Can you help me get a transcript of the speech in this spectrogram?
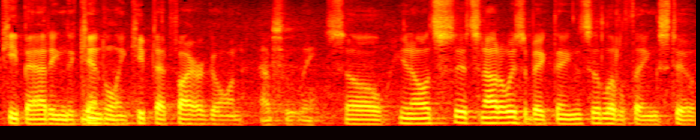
keep adding the kindling, keep that fire going. Absolutely. So, you know, it's, it's not always a big thing, it's the little things too.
